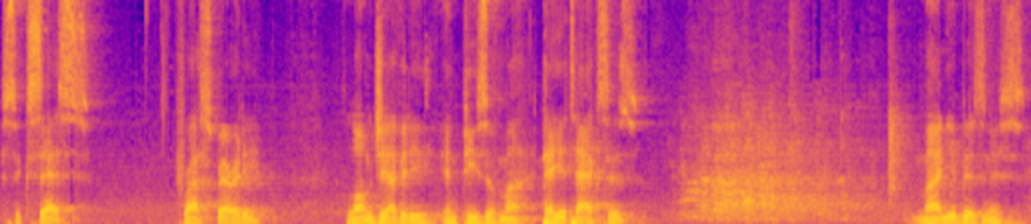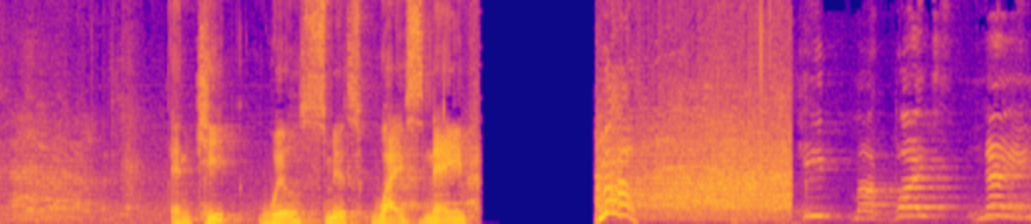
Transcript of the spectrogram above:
success, prosperity, longevity, and peace of mind. Pay your taxes, mind your business, and keep Will Smith's wife's name mouth. Keep my wife's name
